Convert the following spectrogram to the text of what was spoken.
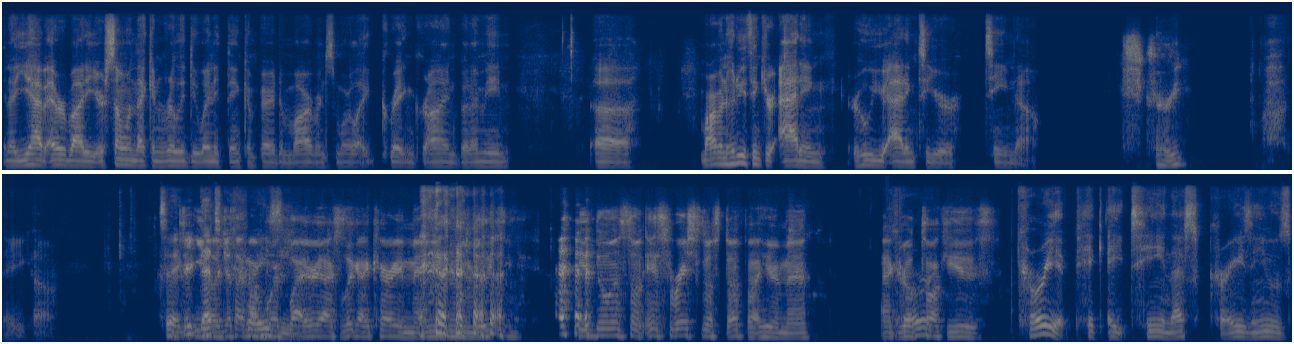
You know, you have everybody or someone that can really do anything compared to Marvin. It's more like grit and grind. But I mean, uh, Marvin, who do you think you're adding or who are you adding to your team now? Curry. Ah, there you go. So, You that's know, just like my boy crazy. Flight Reacts. Look at Curry, man. He's doing, really, he's doing some inspirational stuff out here, man. Like real talk, he is. Curry at pick 18. That's crazy. He was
